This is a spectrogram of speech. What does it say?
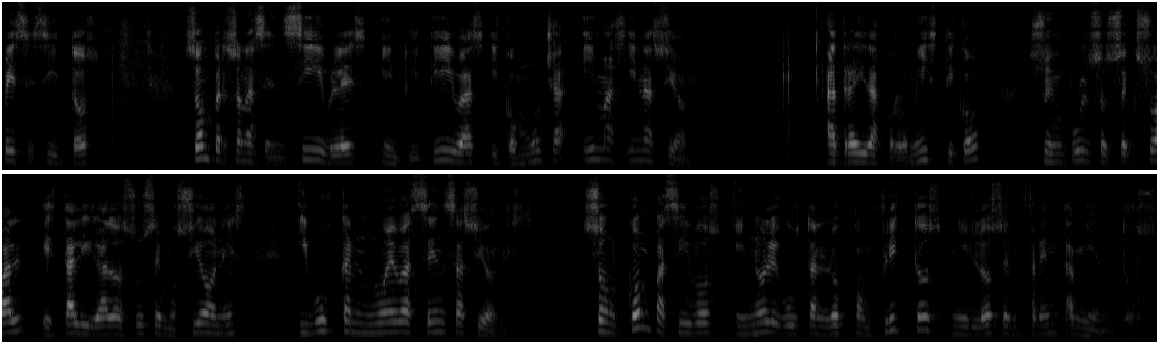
pececitos, son personas sensibles, intuitivas y con mucha imaginación. Atraídas por lo místico, su impulso sexual está ligado a sus emociones y buscan nuevas sensaciones. Son compasivos y no le gustan los conflictos ni los enfrentamientos.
